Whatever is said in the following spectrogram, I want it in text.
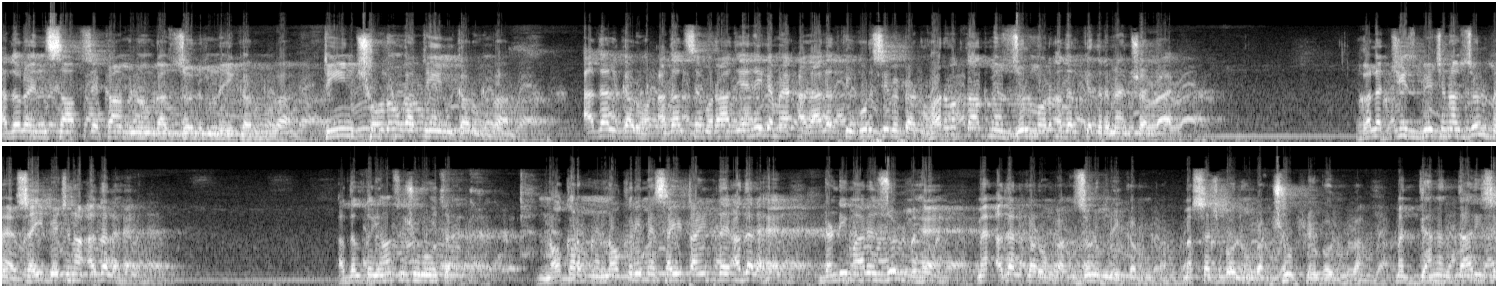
अदल इंसाफ से काम लूँगा, जुल्म नहीं करूँगा। तीन छोड़ूँगा, तीन करूँगा। अदल करूँ। अदल से मुराद ये नहीं कि मैं अदालत की कुर्सी पे बैठूं। हर वक्त आदमी जुल्म और अदल के दरमियान चल रहा है। गलत चीज़ बेचना जुल्म है, सही बेचना अदल है। अदल तो यहाँ से शुरू होता है। नौकर, नौकरी में सही टाइम पे अदल है। डंडी मारे जुल्म है। मैं अदल करूँगा, जुल्म नहीं करूँगा। मैं सच बोलूँगा, झूठ नहीं बोलूँगा, मैं ध्यानदारी से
